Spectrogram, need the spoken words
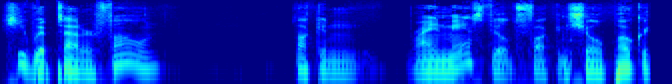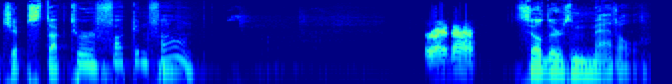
She whips out her phone. Fucking Ryan Mansfield's fucking show poker chip stuck to her fucking phone. Right on. So there's metal.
